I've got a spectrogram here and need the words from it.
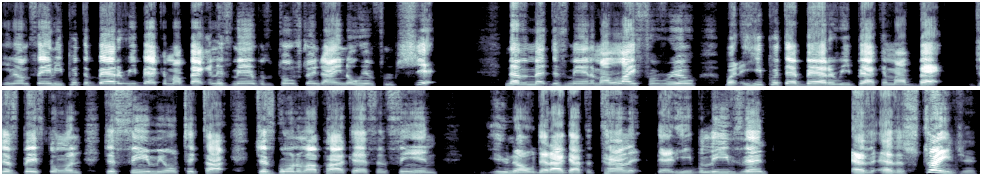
You know what I'm saying? He put the battery back in my back. And this man was a total stranger. I ain't know him from shit. Never met this man in my life for real, but he put that battery back in my back just based on just seeing me on TikTok, just going to my podcast and seeing, you know, that I got the talent that he believes in. As, as a stranger,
